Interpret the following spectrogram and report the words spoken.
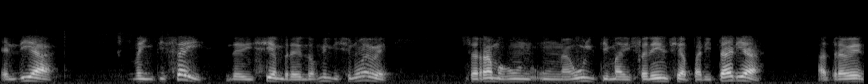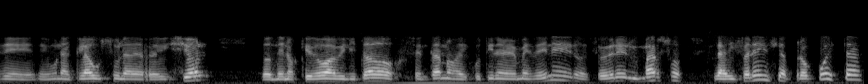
el día 26 de diciembre del 2019 cerramos una última diferencia paritaria a través de, una cláusula de revisión donde nos quedó habilitado sentarnos a discutir en el mes de enero, de febrero y marzo las diferencias propuestas,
